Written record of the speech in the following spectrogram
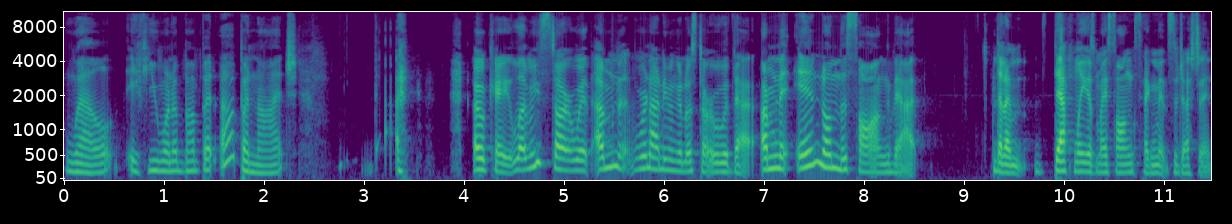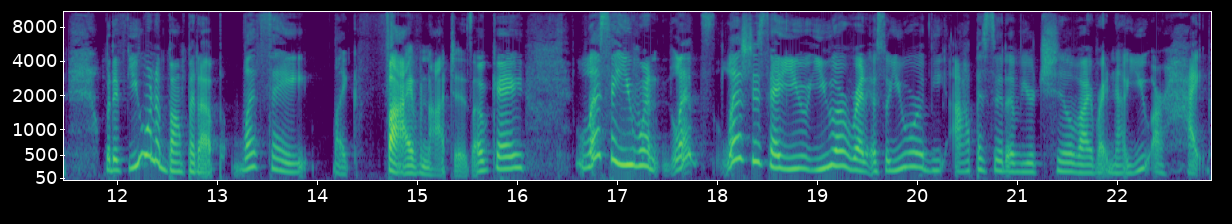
Well, if you want to bump it up a notch, okay, let me start with I'm we're not even going to start with that. I'm going to end on the song that that I'm definitely as my song segment suggestion. But if you want to bump it up, let's say like five notches, okay? Let's say you want let's let's just say you you are ready. So you are the opposite of your chill vibe right now. You are hype.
